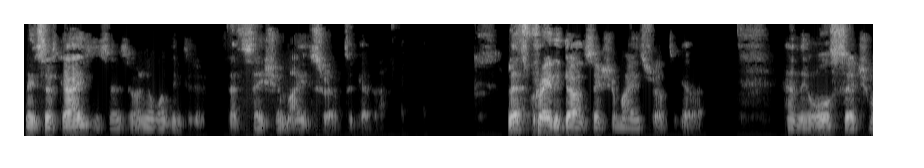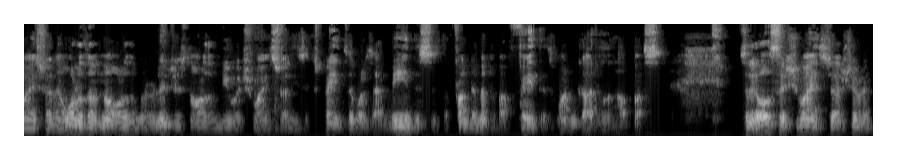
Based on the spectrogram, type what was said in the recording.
And he says, guys, he says, only one thing to do. Let's say Shema Israel together. Let's pray to God and say Shema Israel together. And they all said Shema Israel. Now, all of them, not all of them were religious, not all of them knew what Shema Israel He's explained to them what does that mean. This is the fundament of our faith. There's one God who will help us. So they all said Shema Israel, Shem And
